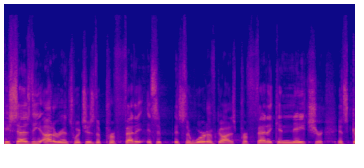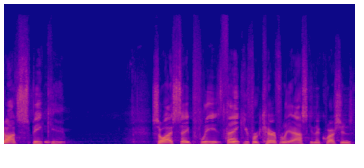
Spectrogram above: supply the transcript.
he says the utterance, which is the prophetic, it's, a, it's the word of God, it's prophetic in nature, it's God speaking. So I say, please, thank you for carefully asking the questions,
